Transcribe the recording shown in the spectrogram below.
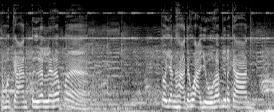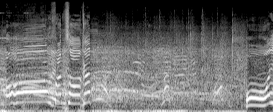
กรรมการเตือนเลยครับแม่ก็ยังหาจังหวะอยู่ครับยุทธการ โอ้โหฟันศอกครับ โอ้ย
